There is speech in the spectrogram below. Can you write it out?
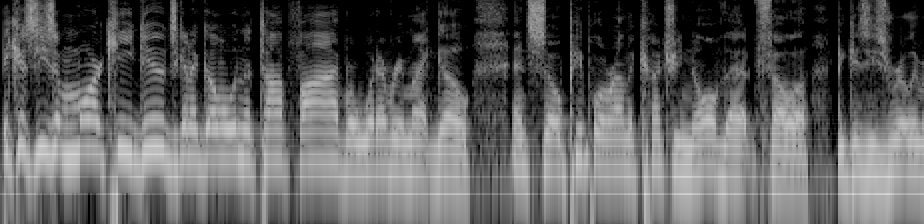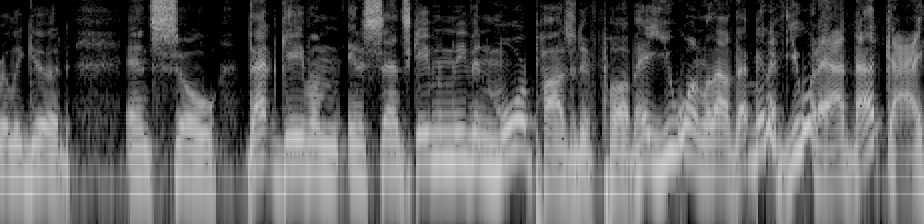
because he's a marquee dude's going to go in the top five or whatever he might go. And so people around the country know of that fella because he's really really good. And so that gave him, in a sense, gave him even more positive pub. Hey, you won without that. Man, if you would have had that guy,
